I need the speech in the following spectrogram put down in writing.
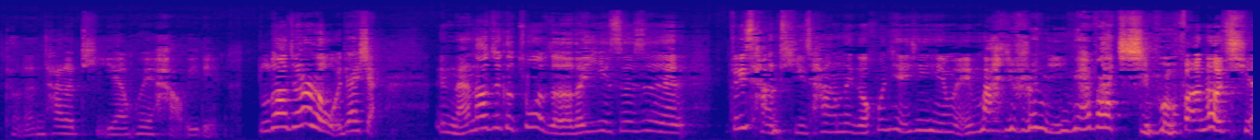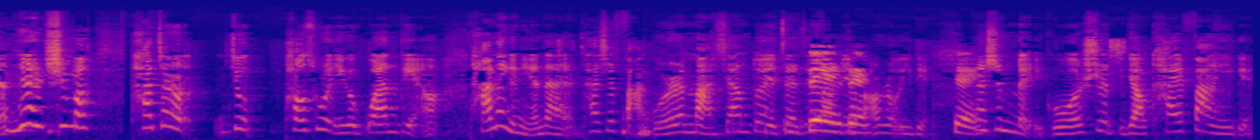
可能她的体验会好一点。读到这儿了，我在想，难道这个作者的意思是非常提倡那个婚前性行为嘛？就说你应该把启蒙放到前面去吗？他这儿就抛出了一个观点啊，他那个年代他是法国人嘛，相对在这方面保守一点，对，但是美国是比较开放一点，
